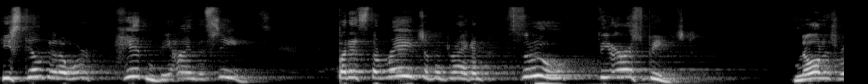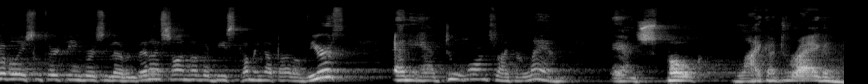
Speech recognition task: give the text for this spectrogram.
He's still going to work hidden behind the scenes. But it's the rage of the dragon through the earth beast. Notice Revelation 13, verse 11. Then I saw another beast coming up out of the earth, and he had two horns like a lamb and spoke like a dragon.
